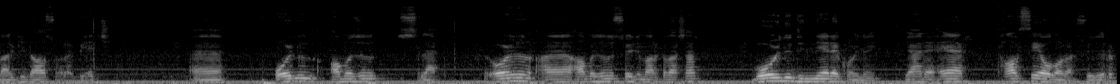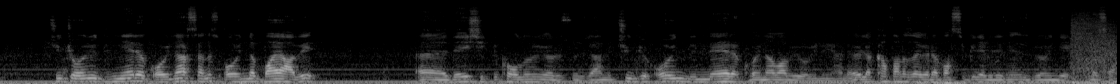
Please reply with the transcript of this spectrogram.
belki daha sonra bir geç. Ee, oyunun amacını slap. Oyunun e, amacını söyleyeyim arkadaşlar. Bu oyunu dinleyerek oynayın. Yani eğer tavsiye olarak söylüyorum. Çünkü oyunu dinleyerek oynarsanız oyunda bayağı bir e, değişiklik olduğunu görürsünüz. Yani çünkü oyun dinleyerek oynama bir oyunu yani. Öyle kafanıza göre basıp gidebileceğiniz bir oyun değil. Mesela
